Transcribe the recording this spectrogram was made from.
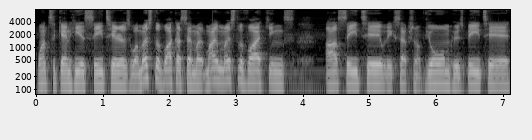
once again, he is C tier as well. Most of the, like I said, my, my most of the Vikings are C tier, with the exception of Yorm, who's B tier,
